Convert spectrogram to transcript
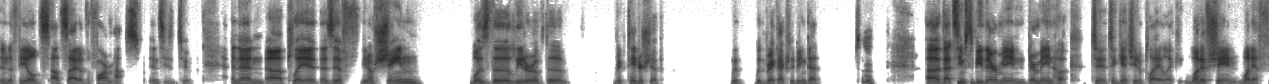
in the fields outside of the farmhouse in season two, and then uh, play it as if you know Shane was the leader of the dictatorship, with with Rick actually being dead. So. Hmm. Uh, that seems to be their main their main hook to to get you to play. Like, what if Shane? What if?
